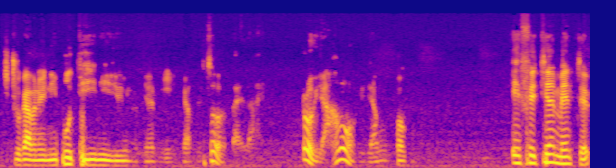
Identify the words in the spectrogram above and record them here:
ci giocavano i nipotini di una mia amica. Detto, vabbè, dai, proviamo, vediamo un po'. Effettivamente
